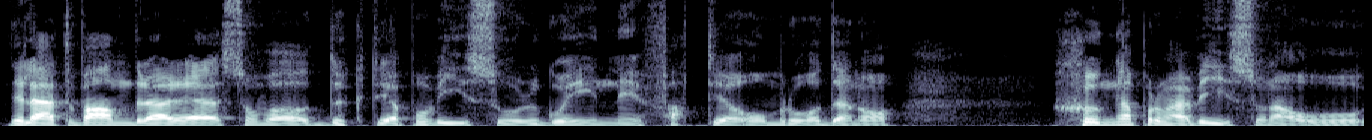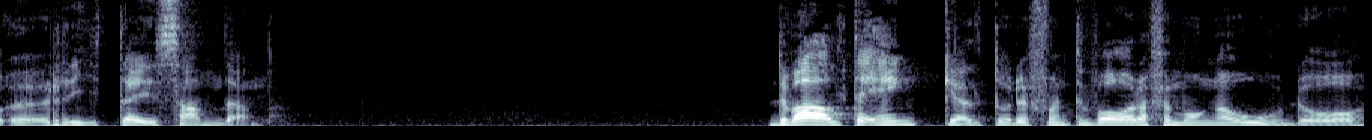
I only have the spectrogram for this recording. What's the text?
Det lät vandrare som var duktiga på visor gå in i fattiga områden och sjunga på de här visorna och eh, rita i sanden. Det var alltid enkelt och det får inte vara för många ord. och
